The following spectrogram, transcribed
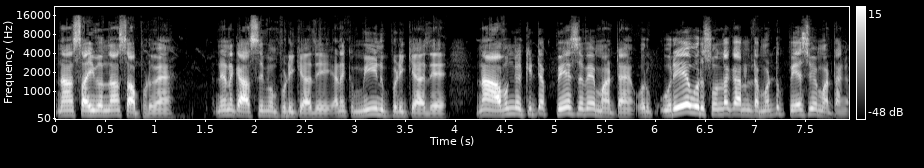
நான் சைவம் தான் சாப்பிடுவேன். எனக்கு அசைவம் பிடிக்காது எனக்கு மீன் பிடிக்காது. நான் அவங்கக்கிட்ட பேசவே மாட்டேன். ஒரு ஒரே ஒரு சொந்தக்காரன்ட்ட மட்டும் பேசவே மாட்டாங்க.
